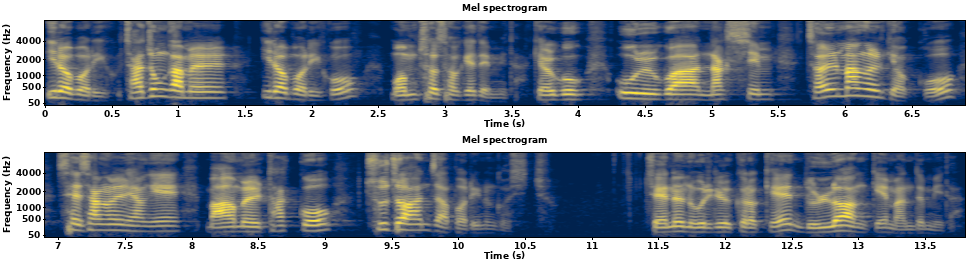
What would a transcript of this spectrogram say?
잃어버리고 자존감을 잃어버리고 멈춰서게 됩니다. 결국 우울과 낙심, 절망을 겪고 세상을 향해 마음을 닫고 주저앉아 버리는 것이죠. 죄는 우리를 그렇게 눌러앉게 만듭니다.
